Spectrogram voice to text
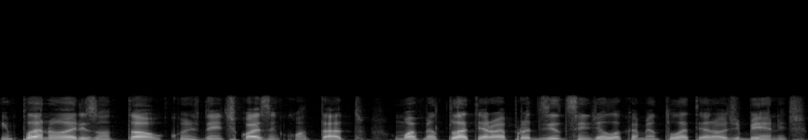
Em plano horizontal, com os dentes quase em contato, o movimento lateral é produzido sem deslocamento lateral de Bennett.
